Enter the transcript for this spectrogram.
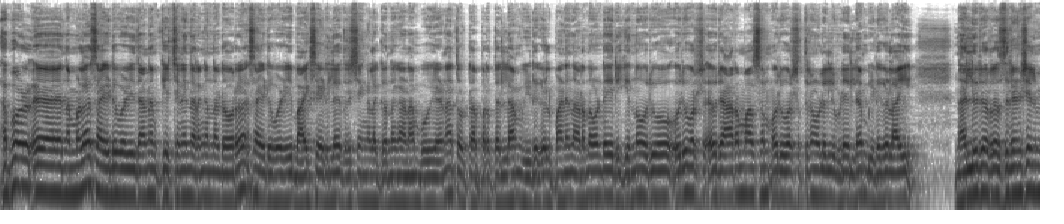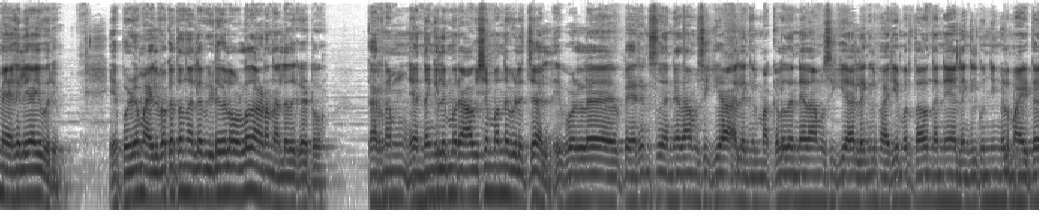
അപ്പോൾ നമ്മൾ സൈഡ് വഴി ഇതാണ് കിച്ചണിൽ നിന്ന് ഇറങ്ങുന്ന ഡോറ് സൈഡ് വഴി ബാക്ക് സൈഡിലെ ദൃശ്യങ്ങളൊക്കെ ഒന്ന് കാണാൻ പോവുകയാണ്. തൊട്ടപ്പുറത്തെല്ലാം വീടുകൾ പണി നടന്നുകൊണ്ടേയിരിക്കുന്നു. ഒരു ഒരു വർഷ ഒരു ആറുമാസം ഒരു വർഷത്തിനുള്ളിൽ ഇവിടെയെല്ലാം വീടുകളായി നല്ലൊരു റെസിഡൻഷ്യൽ മേഖലയായി വരും. എപ്പോഴും അയൽവക്കത്ത് നല്ല വീടുകളുള്ളതാണ് നല്ലത് കേട്ടോ. കാരണം എന്തെങ്കിലും ഒരു ആവശ്യം വന്ന് വിളിച്ചാൽ ഇപ്പോൾ പേരൻസ് തന്നെ താമസിക്കുക അല്ലെങ്കിൽ മക്കൾ തന്നെ താമസിക്കുക അല്ലെങ്കിൽ ഭാര്യയും ഭർത്താവും തന്നെ അല്ലെങ്കിൽ കുഞ്ഞുങ്ങളുമായിട്ട്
